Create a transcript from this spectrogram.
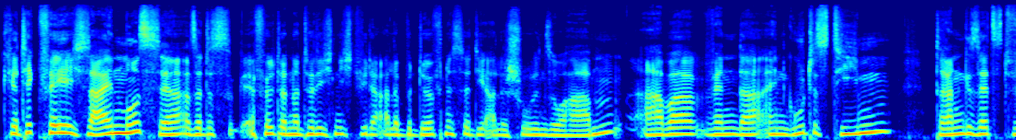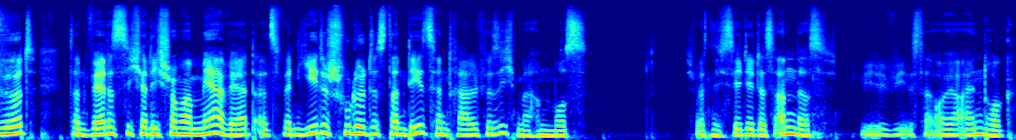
kritikfähig sein muss. Ja? Also das erfüllt dann natürlich nicht wieder alle Bedürfnisse, die alle Schulen so haben. Aber wenn da ein gutes Team dran gesetzt wird, dann wäre das sicherlich schon mal mehr wert, als wenn jede Schule das dann dezentral für sich machen muss. Ich weiß nicht, seht ihr das anders? Wie, wie ist da euer Eindruck?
